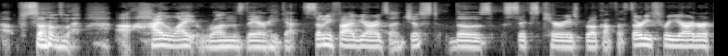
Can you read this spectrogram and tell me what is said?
uh, some uh, highlight runs there. He got 75 yards on just those six carries, broke off a 33 yarder,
